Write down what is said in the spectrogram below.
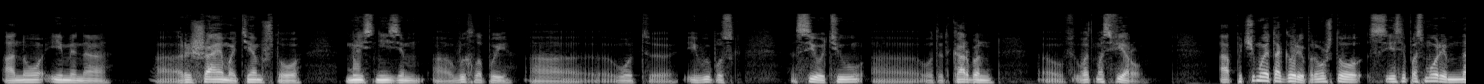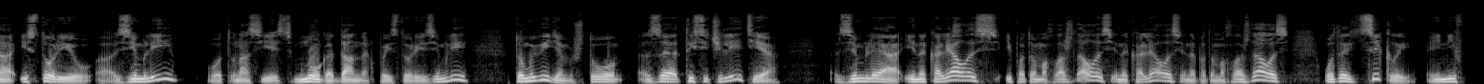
оно именно решаемо тем, что мы снизим выхлопы вот, и выпуск CO2, а, вот этот карбон а, в атмосферу. А почему я так говорю? Потому что если посмотрим на историю а, Земли, вот у нас есть много данных по истории Земли, то мы видим, что за тысячелетия Земля и накалялась, и потом охлаждалась, и накалялась, и потом охлаждалась. Вот эти циклы, и не, в,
